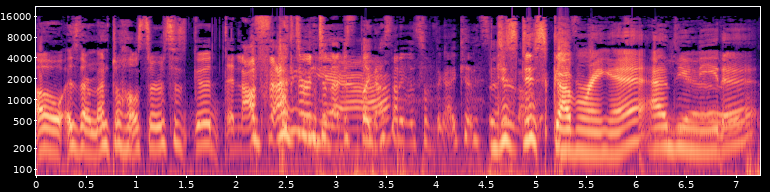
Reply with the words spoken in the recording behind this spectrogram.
oh, is their mental health services good? Did not factor into that. Just, like, that's not even something I consider. Just discovering it as you need it.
